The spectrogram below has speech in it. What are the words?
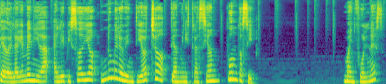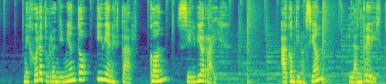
Te doy la bienvenida al episodio número 28 de Administración.zip. Mindfulness mejora tu rendimiento y bienestar con Silvio Reich. A continuación, la entrevista.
